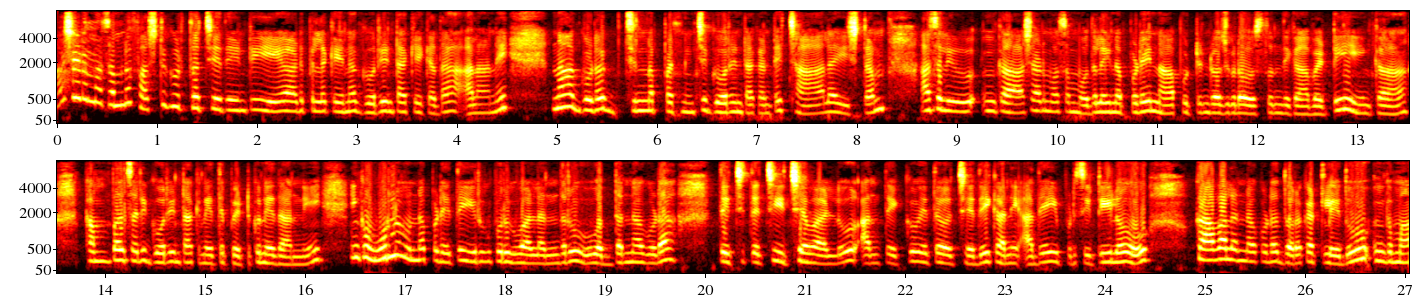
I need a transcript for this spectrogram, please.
ఆషాఢ మాసంలో ఫస్ట్ గుర్తొచ్చేది ఏంటి ఏ ఆడపిల్లకైనా గోరింటాకే కదా? అలానే నాకు కూడా చిన్నప్పటి నుంచి గోరింటాకు అంటే చాలా ఇష్టం. అసలు ఇంకా ఆషాఢ మాసం మొదలైనప్పుడే నా పుట్టినరోజు కూడా వస్తుంది కాబట్టి ఇంకా కంపల్సరీ గోరింటాకుని అయితే పెట్టుకునేదాన్ని. ఇంకా ఊర్లో ఉన్నప్పుడైతే ఇరుగు పొరుగు వాళ్ళందరూ వద్దన్నా కూడా తెచ్చి తెచ్చి ఇచ్చేవాళ్ళు. అంత ఎక్కువ అయితే వచ్చేది. కానీ అదే ఇప్పుడు సిటీలో కావాలన్నా కూడా దొరకట్లేదు. ఇంకా మా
